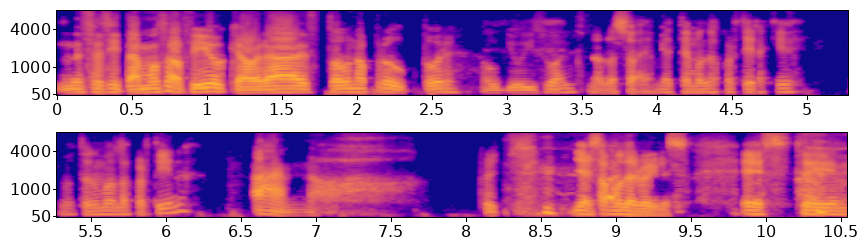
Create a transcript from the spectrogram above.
Necesitamos a Fío, que ahora es toda una productora audiovisual. No lo sabe. Metemos la cortina aquí. Metemos la cortina. Ah, no. Ya estamos de regreso. Este,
